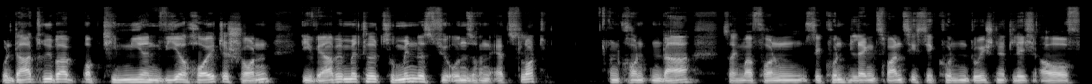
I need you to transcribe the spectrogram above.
Und darüber optimieren wir heute schon die Werbemittel, zumindest für unseren Ad-Slot und konnten da, sag ich mal, von Sekundenlängen 20 Sekunden durchschnittlich auf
